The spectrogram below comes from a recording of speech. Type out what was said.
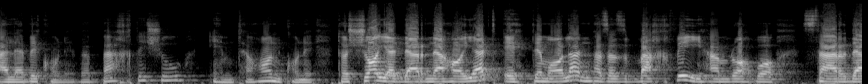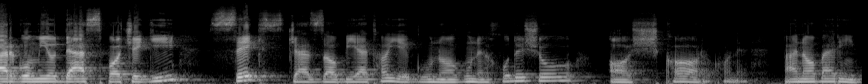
غلبه کنه و بختشو امتحان کنه تا شاید در نهایت احتمالا پس از وقفه همراه با سردرگمی و دستپاچگی سکس جذابیت های گوناگون خودشو آشکار کنه. بنابراین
